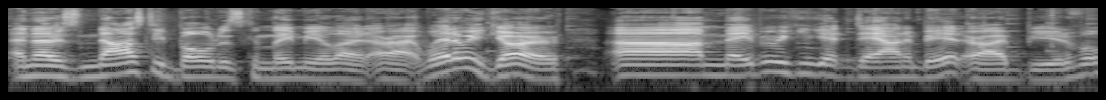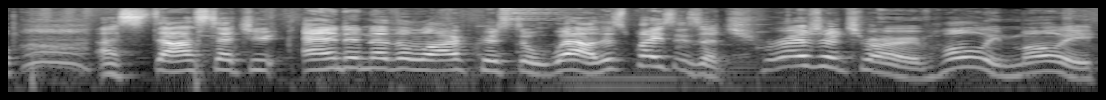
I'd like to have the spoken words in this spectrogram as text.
And those nasty boulders can leave me alone. All right, where do we go? Uh, maybe we can get down a bit. All right, beautiful. a star statue and another life crystal. Wow, this place is a treasure trove. Holy moly.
